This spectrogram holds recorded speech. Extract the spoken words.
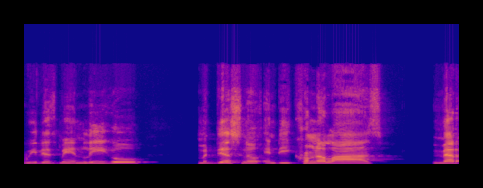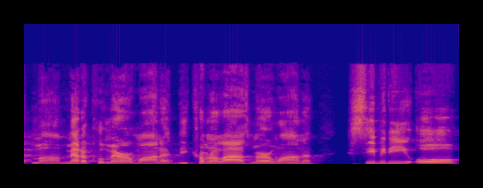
weed as being legal, medicinal, and decriminalized med- uh, medical marijuana, decriminalized marijuana, CBD oil,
